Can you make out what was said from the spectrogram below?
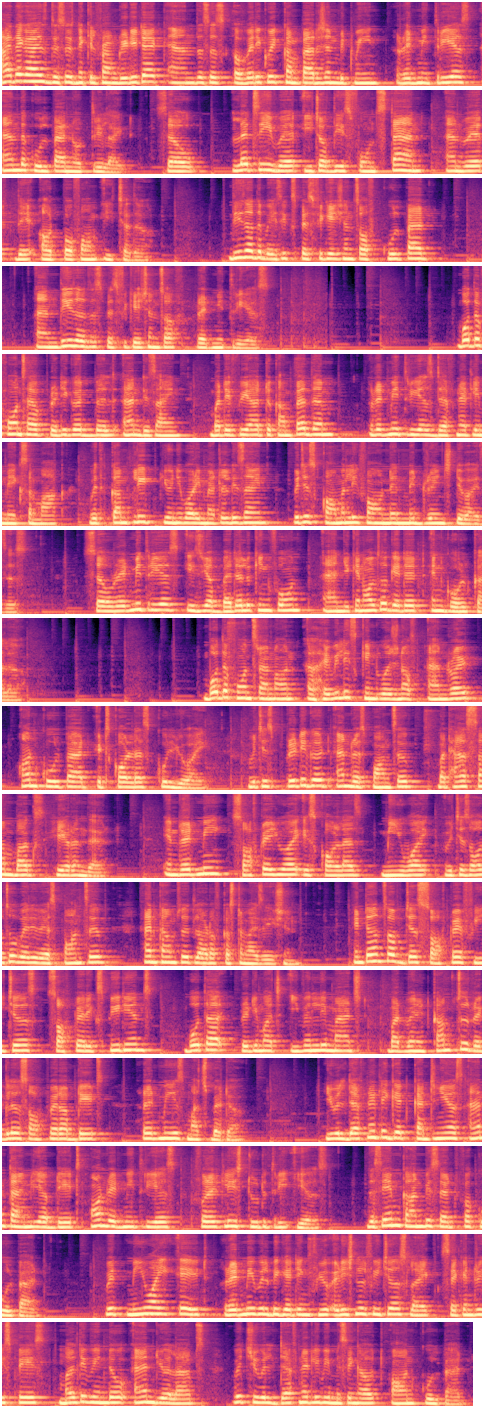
Hi there guys, this is Nikhil from Greedy Tech and this is a very quick comparison between Redmi 3S and the CoolPad Note 3 Lite. So let's see where each of these phones stand and where they outperform each other. These are the basic specifications of CoolPad and these are the specifications of Redmi 3S. Both the phones have pretty good build and design but if we are to compare them, Redmi 3S definitely makes a mark with complete unibody metal design which is commonly found in mid-range devices. So Redmi 3S is your better looking phone and you can also get it in gold color. Both the phones run on a heavily skinned version of Android. On CoolPad it's called as CoolUI, which is pretty good and responsive but has some bugs here and there. In Redmi, software UI is called as MIUI which is also very responsive and comes with lot of customization. In terms of just software features, software experience, both are pretty much evenly matched but when it comes to regular software updates, Redmi is much better. You will definitely get continuous and timely updates on Redmi 3S for at least 2 to 3 years. The same can't be said for CoolPad. With MIUI 8, Redmi will be getting few additional features like secondary space, multi-window and dual apps which you will definitely be missing out on CoolPad.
